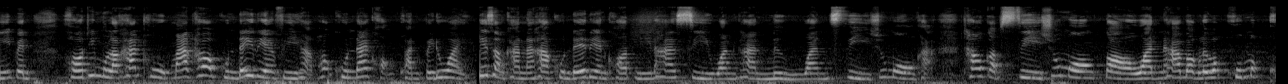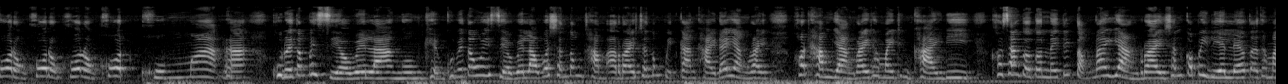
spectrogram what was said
นี้เป็นคอร์สที่มูลค่าถูกมากเท่ากับคุณได้เรียนฟรีค่ะ เพราะคุณได้ของขวัญไปด้วย ที่สำคัญนะคะ คุณได้เรียนคอร์สนี้นะคะ4วันค่ะ1วัน 4 ชั่วโมงค่ะ เท่ากับ 4 ชั่วโมงต่อวันนะคะ บอกเลยว่าคุ้มโคตรของโคตรของโคตรของโคตรคุ้มมากนะคะคุณไม่ต้องไปเสียเวลางมเข็ม คุณไม่ต้องไปเสียเวลาว่าฉันต้องทำอะไร ฉันต้องปิดการขายได้อย่างไรเขาทำอย่างไรทำไมถึงขายดีเขาสร้างตัวตนใน t ิ k t o k ได้อย่างไร ฉันก็ไปเรียนแล้วแต่ทำไม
